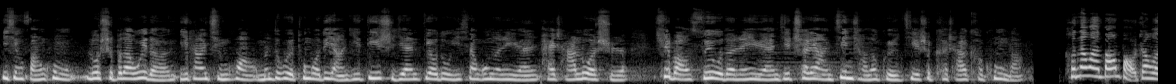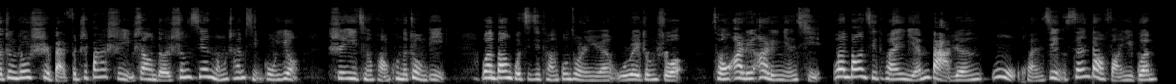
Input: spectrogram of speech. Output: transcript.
疫情防控落实不到位的异常情况，我们都会通过对讲机第一时间调度一线工作人员排查落实，确保所有的人员及车辆进场的轨迹是可查可控的。河南万邦保障了郑州市百分之八十以上的生鲜农产品供应，是疫情防控的重地。万邦国际集团工作人员吴瑞征说：“从二零二零年起，万邦集团严把人、物、环境三道防疫关，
